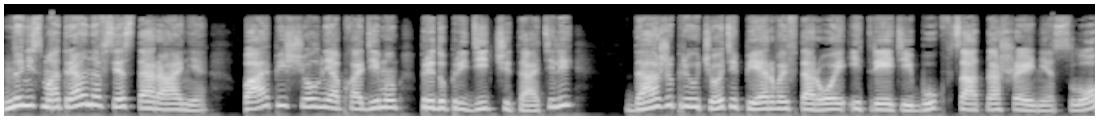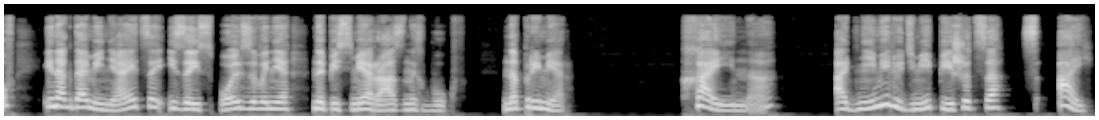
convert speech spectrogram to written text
Но несмотря на все старания, папе счел необходимым предупредить читателей, даже при учете первой, второй и третьей букв соотношение слов иногда меняется из-за использования на письме разных букв. Например, «хаина» одними людьми пишется с «ай»,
